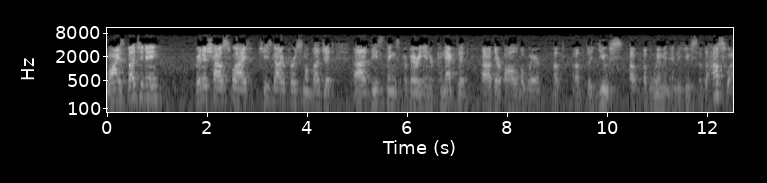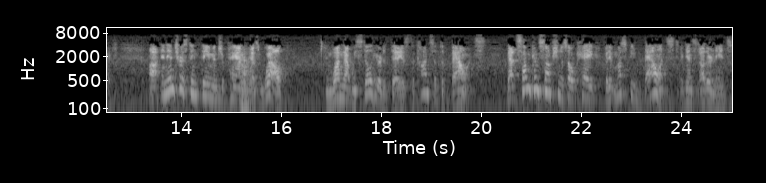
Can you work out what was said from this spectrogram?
Wise budgeting, British housewife, she's got her personal budget. Uh, these things are very interconnected. Uh, they're all aware of, of the use of, of women and the use of the housewife. Uh, an interesting theme in Japan as well, and one that we still hear today, is the concept of balance. That some consumption is okay, but it must be balanced against other needs,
